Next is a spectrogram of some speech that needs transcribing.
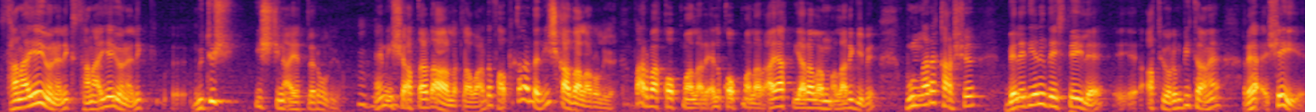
sanayiye yönelik, sanayiye yönelik e, müthiş iş cinayetleri oluyor. Hem inşaatlarda ağırlıkla vardı, fabrikalarda da iş kazalar oluyor. Parmak kopmalar, el kopmalar, ayak yaralanmaları gibi. Bunlara karşı belediyenin desteğiyle e, atıyorum bir tane şey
